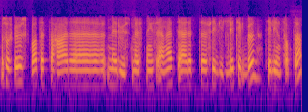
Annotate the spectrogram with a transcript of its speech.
Men så skal vi huske på at dette her eh, med rusmestringsenhet det er et eh, frivillig tilbud til innsatte.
